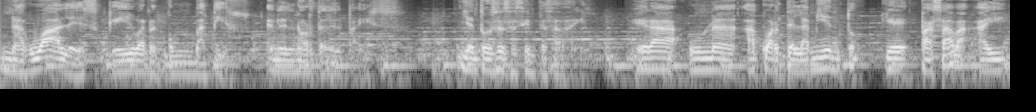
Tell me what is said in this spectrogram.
nahuales que iban a combatir en el norte del país. Y entonces así empezaba ahí. Era un acuartelamiento que pasaba ahí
